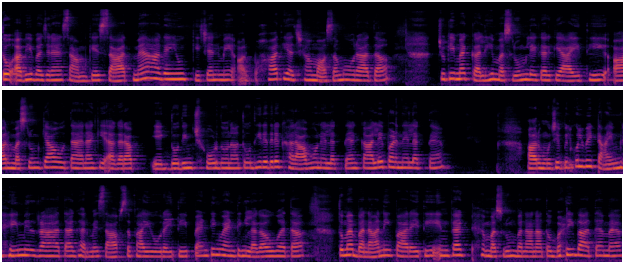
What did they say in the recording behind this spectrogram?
तो अभी बज रहे हैं शाम के साथ मैं आ गई हूँ किचन में और बहुत ही अच्छा मौसम हो रहा था। चूँकि मैं कल ही मशरूम लेकर के आई थी और मशरूम क्या होता है ना कि अगर आप एक दो दिन छोड़ दो ना तो धीरे धीरे ख़राब होने लगते हैं, काले पड़ने लगते हैं। और मुझे बिल्कुल भी टाइम नहीं मिल रहा था, घर में साफ़ सफ़ाई हो रही थी, पेंटिंग वेंटिंग लगा हुआ था तो मैं बना नहीं पा रही थी। इनफैक्ट मशरूम बनाना तो बड़ी बात है, मैं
